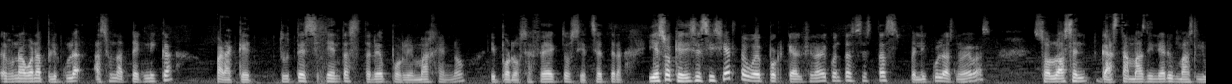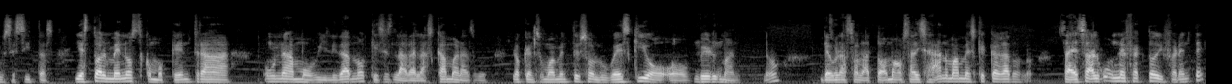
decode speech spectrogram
es una buena película, hace una técnica para que tú te sientas atraído por la imagen, ¿no? Y por los efectos y etcétera. Y eso que dices sí es cierto, güey, porque al final de cuentas estas películas nuevas solo hacen, gasta más dinero y más lucecitas. Y esto al menos como que entra una movilidad, ¿no? Que esa es la de las cámaras, güey. Lo que en su momento hizo Lubeski o, o Birdman, ¿no? De una sola toma. O sea, dice, ah, no mames, qué cagado, ¿no? O sea, es algo, un efecto diferente.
